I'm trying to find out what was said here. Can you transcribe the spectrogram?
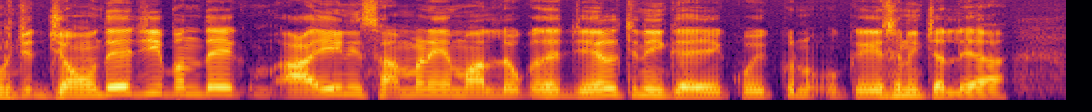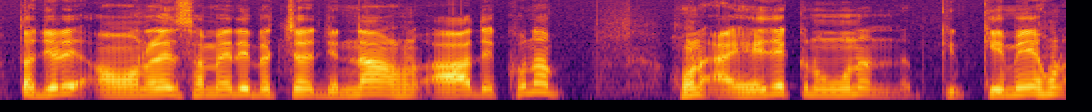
ਹੁਣ ਜੇ ਜਿਉਂਦੇ ਜੀ ਬੰਦੇ ਆਏ ਨਹੀਂ ਸਾਹਮਣੇ, ਮੰਨ ਲਓ ਕਿਸੇ ਜੇਲ੍ਹ 'ਚ ਨਹੀਂ ਗਏ, ਕੋਈ ਕਾਨੂੰ- ਕੇਸ ਨਹੀਂ ਚੱਲਿਆ, ਤਾਂ ਜਿਹੜੇ ਆਉਣ ਵਾਲੇ ਸਮੇਂ ਦੇ ਵਿੱਚ ਜਿੰਨਾ ਹੁਣ ਆਹ ਦੇਖੋ ਨਾ ਹੁਣ ਇਹੋ ਜਿਹੇ ਕਾਨੂੰਨ ਕਿ- ਕਿਵੇਂ ਹੁਣ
